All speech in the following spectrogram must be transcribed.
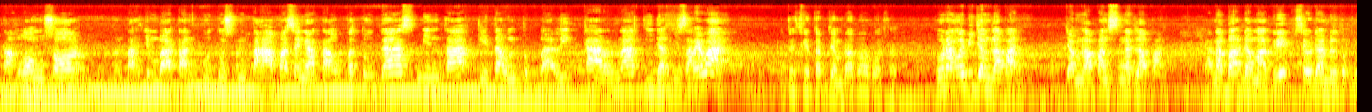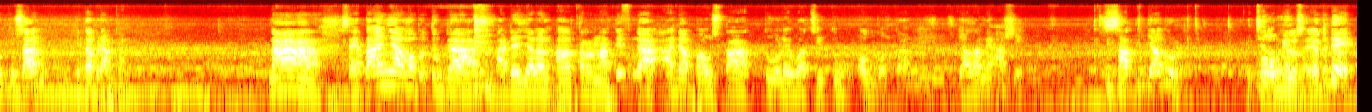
Entah longsor, entah jembatan putus, entah apa saya nggak tahu. Petugas minta kita untuk balik karena tidak bisa lewat. Itu sekitar jam berapa Pak Ustadz? Kurang lebih jam 8. Jam 8 setengah 8. Karena Ba'da maghrib saya udah ambil keputusan, kita berangkat. Nah, saya tanya sama petugas, ada jalan alternatif nggak? Ada Pak Ustadz, tuh lewat situ. Allah karim, jalannya asyik. Satu jalur. Mobil saya gede.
